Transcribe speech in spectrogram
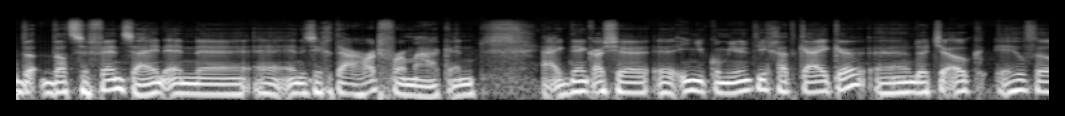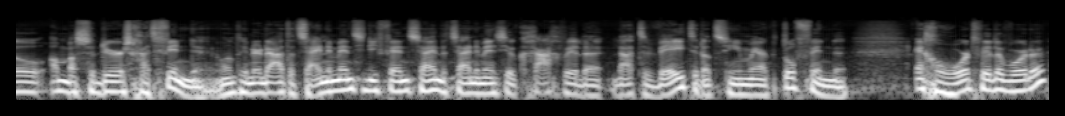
dat, dat ze fan zijn en, en zich daar hard voor maken. En ja, ik denk als je in je community gaat kijken, eh, dat je ook heel veel ambassadeurs gaat vinden. Want inderdaad, dat zijn de mensen die fans zijn. Dat zijn de mensen die ook graag willen laten weten dat ze je merk tof vinden en gehoord willen worden.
